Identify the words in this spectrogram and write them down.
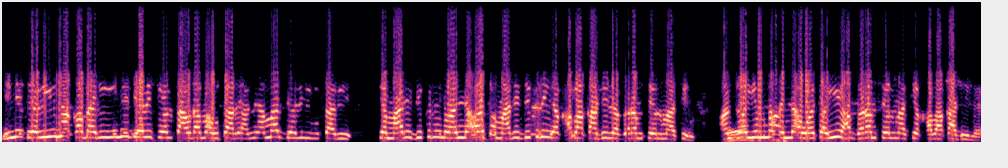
એની દેવી ને ખબર એની દેવી તેલ તાવડામાં ઉતારે અને અમારી દેવી ઉતારી કે મારી દીકરી નો અન્ન હોય તો મારી દીકરી એ ખાવા કાઢી લે ગરમ તેલમાંથી. અને જો એમનો અન્ન હોય તો એ ગરમ તેલમાંથી ખાવા કાઢી લે.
